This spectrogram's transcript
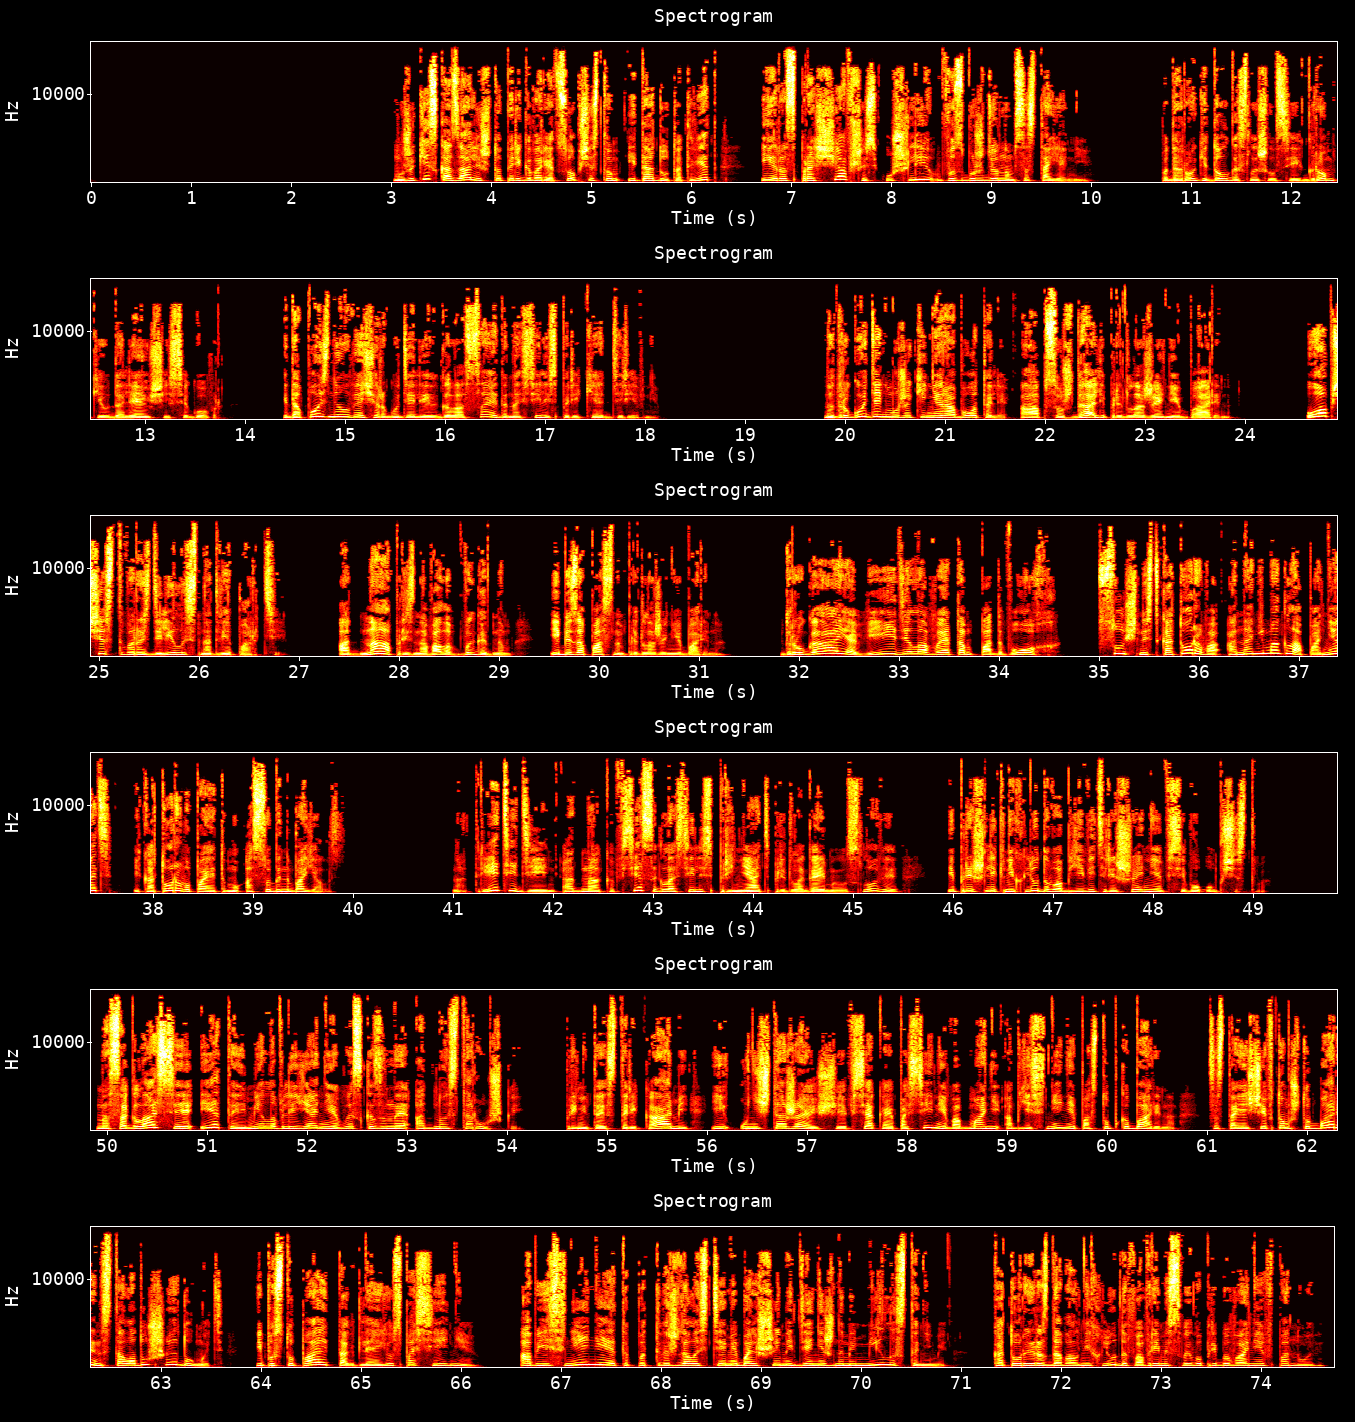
Мужики сказали, что переговорят с обществом и дадут ответ, и, распрощавшись, ушли в возбужденном состоянии. По дороге долго слышался их громкий удаляющийся говор, и до позднего вечера гудели их голоса и доносились по реке от деревни. На другой день мужики не работали, а обсуждали предложение барина. Общество разделилось на две партии. Одна признавала выгодным и безопасным предложение барина. Другая видела в этом подвох, сущность которого она не могла понять и которого поэтому особенно боялась. На третий день, однако, все согласились принять предлагаемые условия и пришли к Нехлюдову объявить решение всего общества. На согласие это имело влияние, высказанное одной старушкой принятое стариками и уничтожающее всякое опасение в обмане объяснение поступка барина, состоящее в том, что барин стал о душе думать и поступает так для ее спасения. Объяснение это подтверждалось теми большими денежными милостынями, которые раздавал Нехлюдов во время своего пребывания в Панове.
